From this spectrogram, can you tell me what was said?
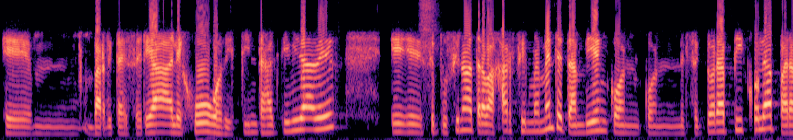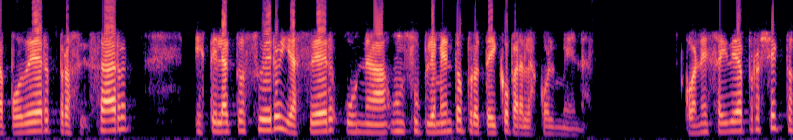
eh, barritas de cereales, jugos, distintas actividades, eh, se pusieron a trabajar firmemente también con, con el sector apícola para poder procesar este lactosuero y hacer una, un suplemento proteico para las colmenas. Con esa idea de proyecto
